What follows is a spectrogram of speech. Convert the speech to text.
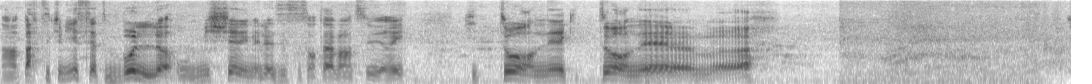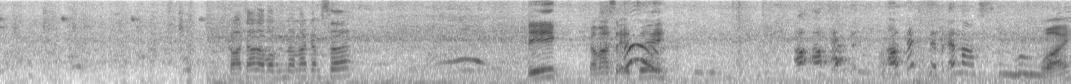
En particulier cette boule-là où Michel et Mélodie se sont aventurés, qui tournait, qui tournait. Là. Ah. Content d'avoir vu maman comme ça? Et comment ça a été? En, en fait, en fait c'est vraiment smooth. Ouais.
